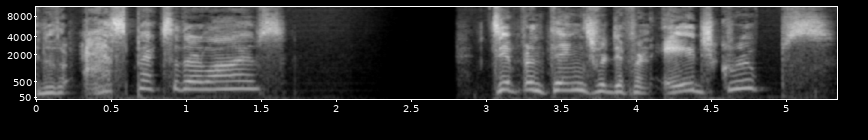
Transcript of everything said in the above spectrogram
In other aspects of their lives? Different things for different age groups?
